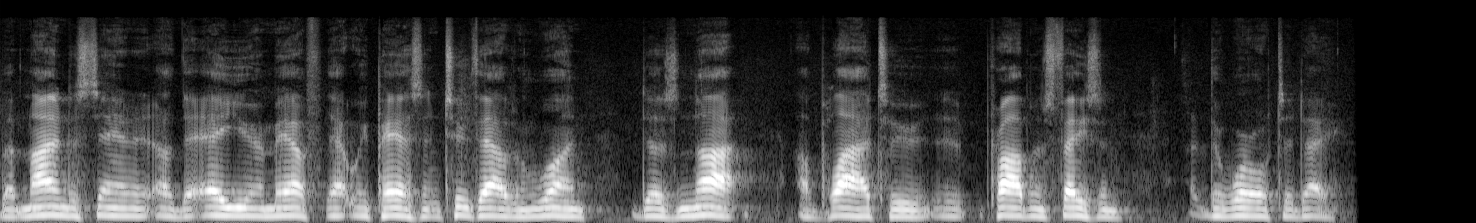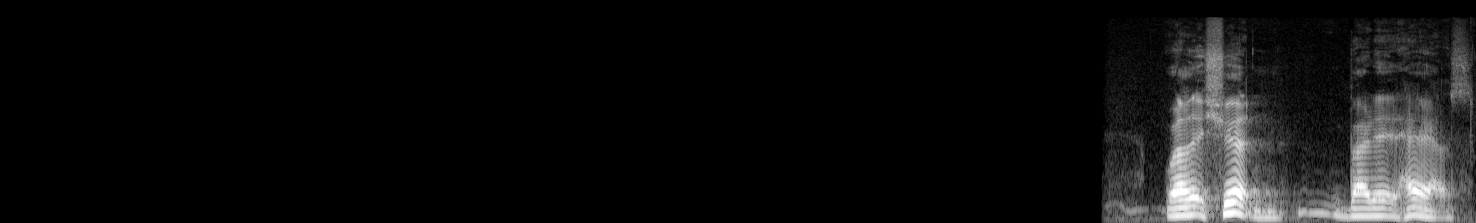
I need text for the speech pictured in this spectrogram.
but my understanding of the AUMF that we passed in 2001 does not apply to the problems facing the world today. Well, it shouldn't, but it has.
